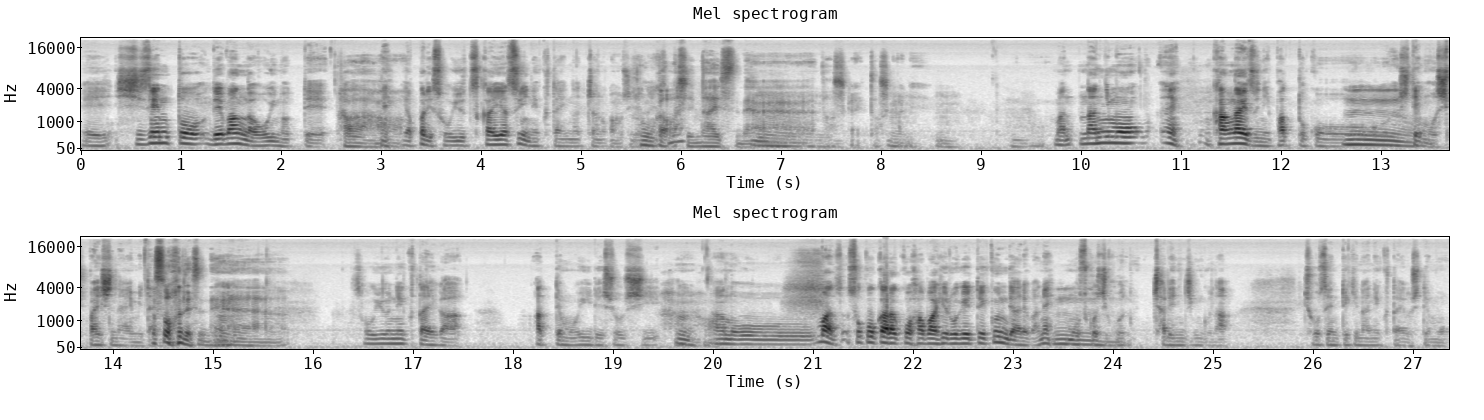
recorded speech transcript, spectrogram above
えー自然と出番が多いのって、はあ、ね、やっぱりそういう使いやすいネクタイになっちゃうのかもしれそうないですね。かもしれないですね。うん。確かに確かに。まあ、何にも、ね、考えずにパッとこうん。うしても失敗しないみたいな、そうですね。そういうネクタイがあってもいいでしょうし、はいはい。うん。あのーまあ、そこからこう幅広げていくんであればね、うん。もう少しこうチャレンジングな挑戦的なネクタイをしても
